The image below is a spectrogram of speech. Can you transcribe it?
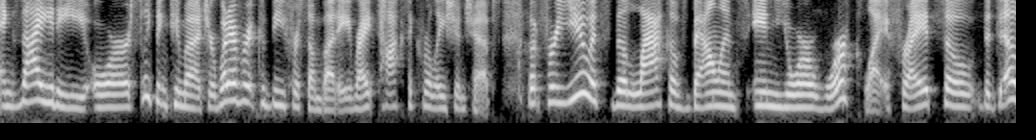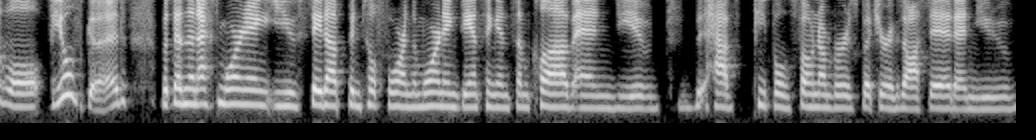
anxiety or sleeping too much or whatever it could be for somebody, right? Toxic relationships. But for you, it's the lack of balance in your work life, right? So the devil feels good, but then the next morning you've stayed up until four in the morning dancing in some club and you have people's phone numbers, but you're exhausted and you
